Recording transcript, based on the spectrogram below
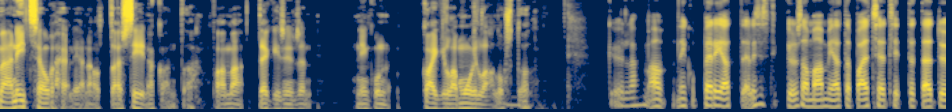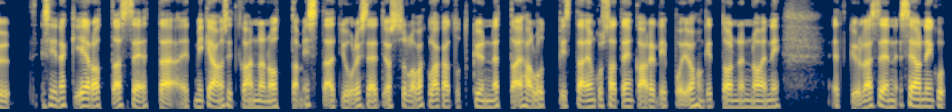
mä en itse urheilijana ottaisi siinä kantaa, vaan mä tekisin sen niin kuin kaikilla muilla alustoilla. Kyllä, mä oon niin kuin periaatteellisesti kyllä samaa mieltä, paitsi että sitten täytyy siinäkin erottaa se, että, että mikä on sitten kannan ottamista. Että juuri se, että jos sulla on vaikka lakatut kynnet tai haluat pistää jonkun sateenkaarilipun johonkin tonne noin, niin että kyllä sen, se on niin kuin,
